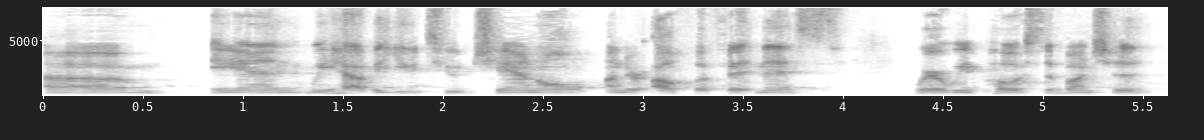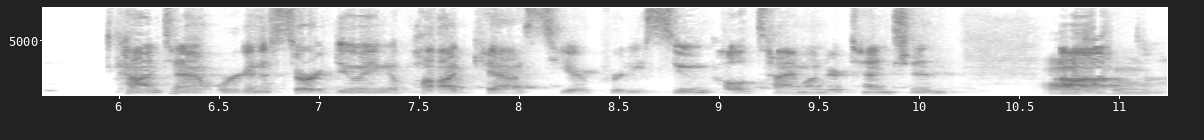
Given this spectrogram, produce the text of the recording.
Um, and we have a YouTube channel under Alpha Fitness where we post a bunch of content. We're going to start doing a podcast here pretty soon called Time Under Tension. Awesome. Um,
